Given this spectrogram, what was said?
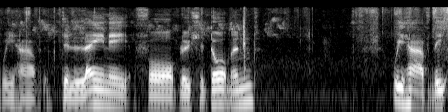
We have Delaney for Borussia Dortmund. We have the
